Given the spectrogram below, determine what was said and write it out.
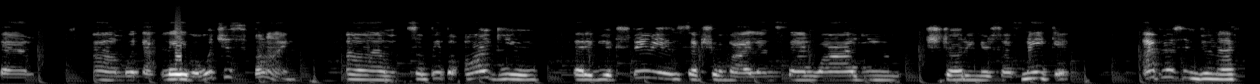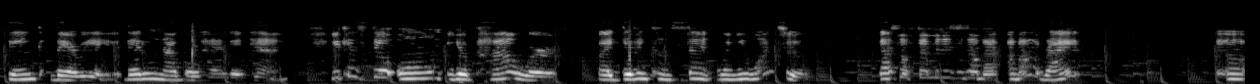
them, um, with that label, which is fine. Um, some people argue that if you experience sexual violence, then why are you strutting yourself naked? I personally do not think they are related. They do not go hand in hand. You can still own your power by giving consent when you want to. That's what feminism is about, about right? Uh,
